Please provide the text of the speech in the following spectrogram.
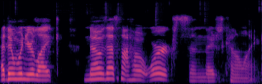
And then when you're like, no, that's not how it works, and they just kind of like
